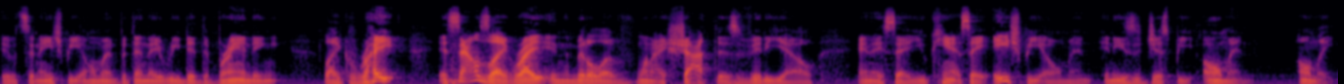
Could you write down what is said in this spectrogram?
it was an HP Omen but then they redid the branding like right it sounds like right in the middle of when I shot this video and they say you can't say HP Omen it needs to just be Omen only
